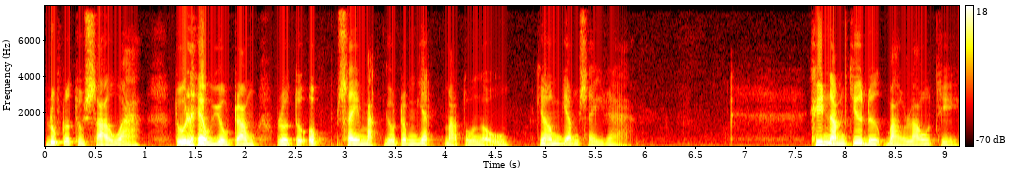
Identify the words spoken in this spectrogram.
Lúc đó tôi sợ quá. Tôi leo vô trong, rồi tôi úp xây mặt vô trong vách mà tôi ngủ. Chứ không dám xây ra. Khi nằm chưa được bao lâu thì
